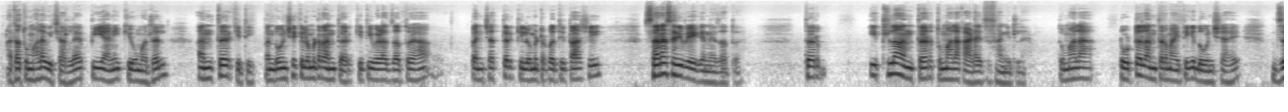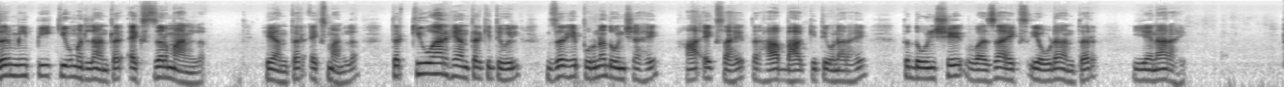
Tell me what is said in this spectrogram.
आता तुम्हाला विचारलं आहे पी आणि क्यूमधील अंतर किती? पण दोनशे किलोमीटर अंतर किती वेळात जातो आहे हा? पंच्याहत्तर किलोमीटर प्रति ताशी सरासरी वेगाने जातो आहे तर इथलं अंतर तुम्हाला काढायचं सांगितलं आहे तुम्हाला टोटल अंतर माहिती आहे की दोनशे आहे. जर मी पी क्यूमधलं अंतर एक्स जर मानलं हे अंतर एक्स मानलं तर क्यू आर हे अंतर किती होईल? जर हे पूर्ण दोनशे आहे हा एक्स आहे तर हा भाग किती होणार आहे? तर दोनशे वजा एक्स एवढं अंतर येणार आहे.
